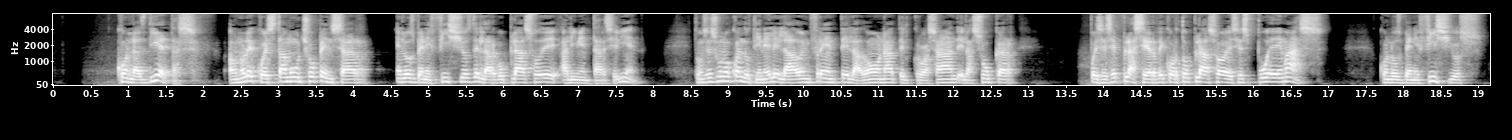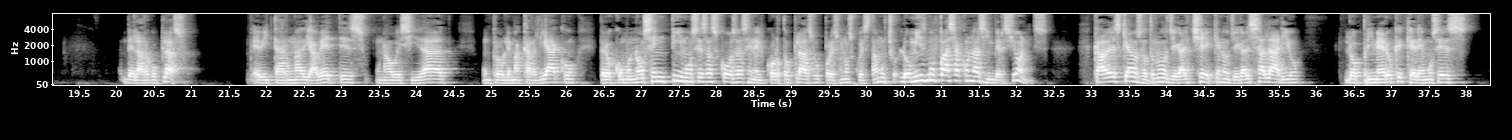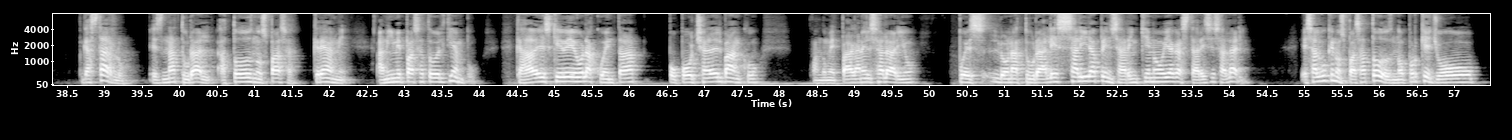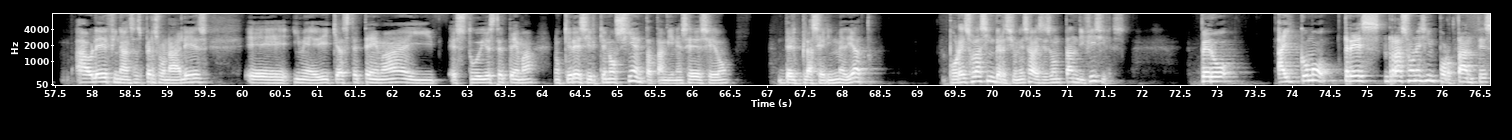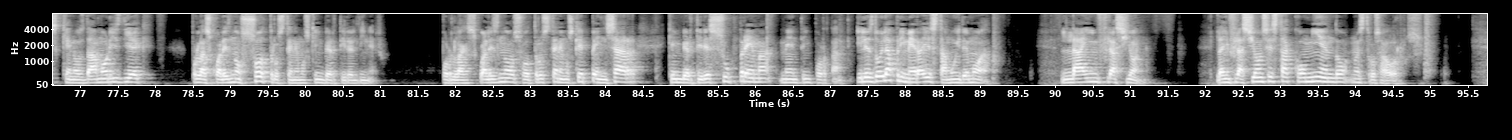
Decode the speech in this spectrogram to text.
con las dietas. A uno le cuesta mucho pensar en los beneficios de largo plazo de alimentarse bien. Entonces uno cuando tiene el helado enfrente, la donut, el croissant, el azúcar, pues ese placer de corto plazo a veces puede más con los beneficios de largo plazo. Evitar una diabetes, una obesidad, un problema cardíaco, pero como no sentimos esas cosas en el corto plazo, por eso nos cuesta mucho. Lo mismo pasa con las inversiones. Cada vez que a nosotros nos llega el cheque, nos llega el salario, lo primero que queremos es gastarlo. Es natural, a todos nos pasa, créanme, a mí me pasa todo el tiempo. Cada vez que veo la cuenta popocha del banco, cuando me pagan el salario, pues lo natural es salir a pensar en qué me voy a gastar ese salario. Es algo que nos pasa a todos, no porque yo hable de finanzas personales eh, y me dedique a este tema y estudie este tema, no quiere decir que no sienta también ese deseo del placer inmediato. Por eso las inversiones a veces son tan difíciles. Pero hay como tres razones importantes que nos da Maurice Dieck por las cuales nosotros tenemos que invertir el dinero, por las cuales nosotros tenemos que pensar que invertir es supremamente importante. Y les doy la primera y está muy de moda. La inflación. La inflación se está comiendo nuestros ahorros.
